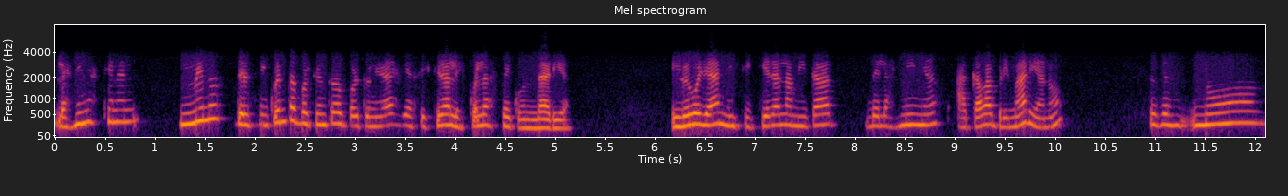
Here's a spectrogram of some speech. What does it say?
las niñas tienen menos del 50% de oportunidades de asistir a la escuela secundaria. Y luego ya ni siquiera la mitad de las niñas acaba primaria, ¿no? Entonces, no,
